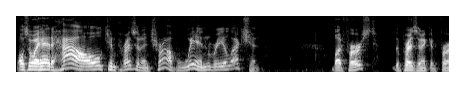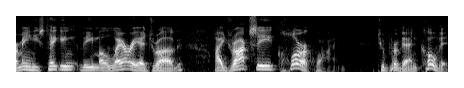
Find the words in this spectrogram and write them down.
Also ahead, how can President Trump win re election? But first, the president confirming he's taking the malaria drug hydroxychloroquine to prevent COVID.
